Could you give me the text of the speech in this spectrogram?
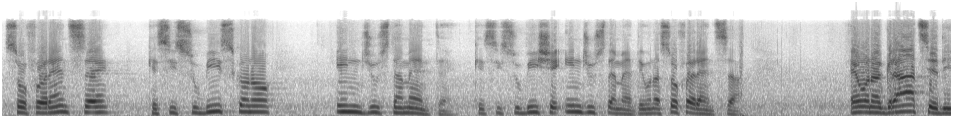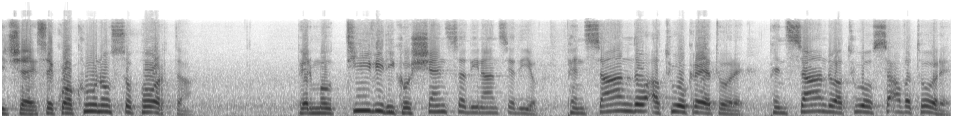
sofferenze che si subiscono ingiustamente, che si subisce ingiustamente, una sofferenza. È una grazia, dice, se qualcuno sopporta per motivi di coscienza dinanzi a Dio, pensando al tuo creatore, pensando al tuo salvatore,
